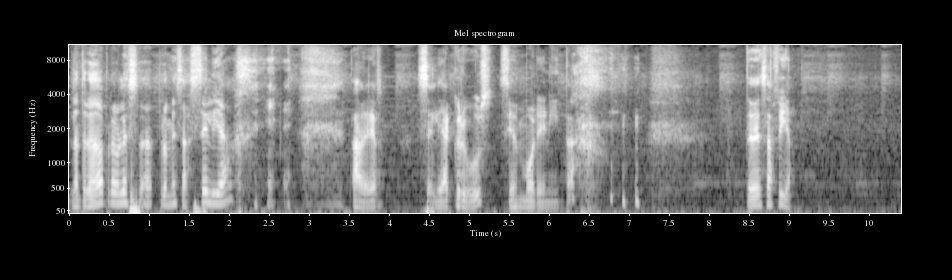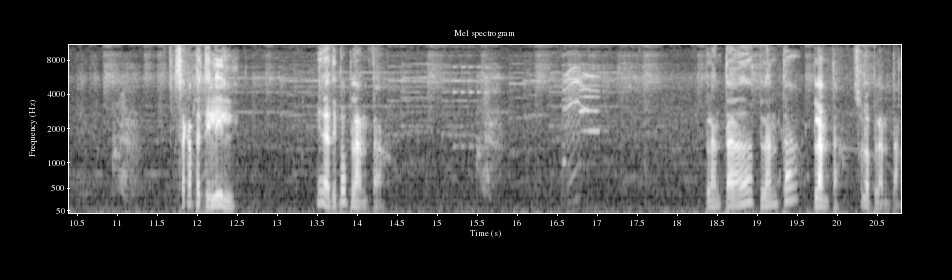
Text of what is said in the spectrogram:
La entrenadora promesa, Celia. A ver, Celia Cruz, si es morenita. Te desafía. Saca Petilil. Mira, tipo planta. Planta, planta, planta. Solo planta.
